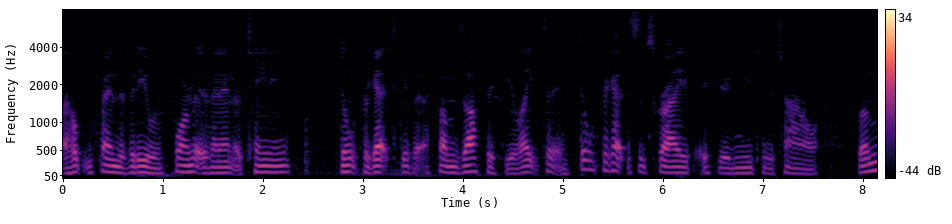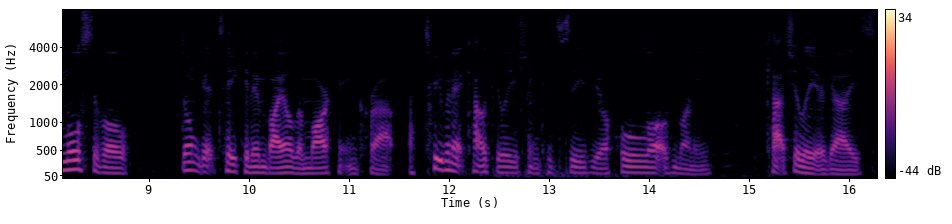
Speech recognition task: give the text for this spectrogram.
I hope you found the video informative and entertaining. Don't forget to give it a thumbs up if you liked it and don't forget to subscribe if you're new to the channel. But most of all, don't get taken in by all the marketing crap. A two minute calculation could save you a whole lot of money. Catch you later, guys.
